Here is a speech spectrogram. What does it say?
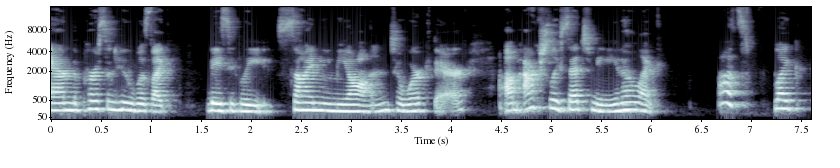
and the person who was like basically signing me on to work there, um, actually said to me, you know, like, oh, it's like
